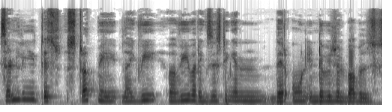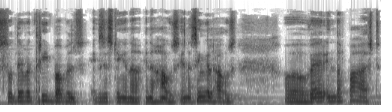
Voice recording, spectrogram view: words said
suddenly it struck me like we uh, we were existing in their own individual bubbles. So there were three bubbles existing in a in a house in a single house uh, where in the past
